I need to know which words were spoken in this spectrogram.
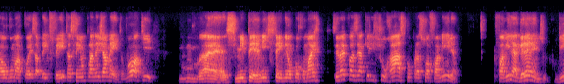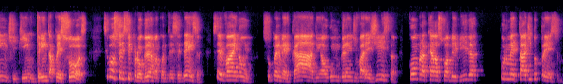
alguma coisa bem feita sem um planejamento. Vou aqui, é, se me permite estender um pouco mais, você vai fazer aquele churrasco para sua família, família grande, 20, 15, 30 pessoas. Se você se programa com antecedência, você vai num supermercado, em algum grande varejista, compra aquela sua bebida por metade do preço.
